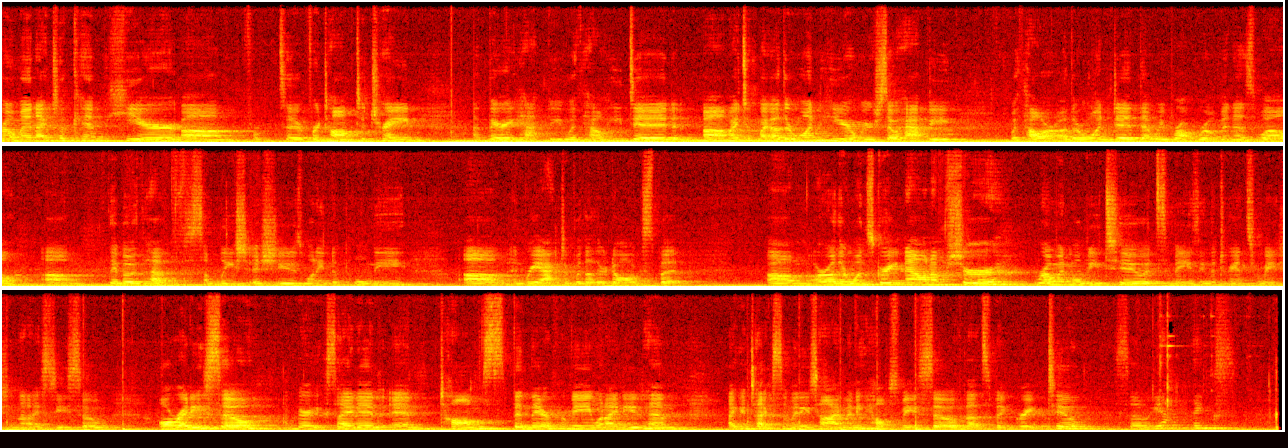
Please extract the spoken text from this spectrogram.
Roman. I took him here um, for, to, for Tom to train. I'm very happy with how he did. Um, I took my other one here, we were so happy with how our other one did that we brought Roman as well. Um, they both have some leash issues, wanting to pull me um, and reactive with other dogs, but um, our other one's great now, and I'm sure Roman will be too. It's amazing the transformation that I see so already. So I'm very excited, and Tom's been there for me when I needed him. I can text him anytime, and he helps me, so that's been great too. So yeah, thanks.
